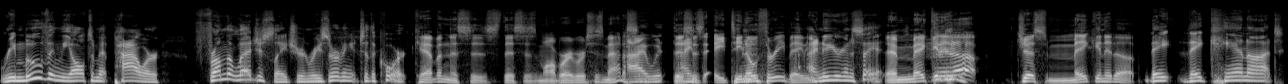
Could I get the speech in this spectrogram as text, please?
removing the ultimate power from the legislature and reserving it to the court. Kevin, this is this is Marbury versus Madison. I would- this I- is 1803, baby. I knew you were going to say it. and making it up. Just making it up. they they cannot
